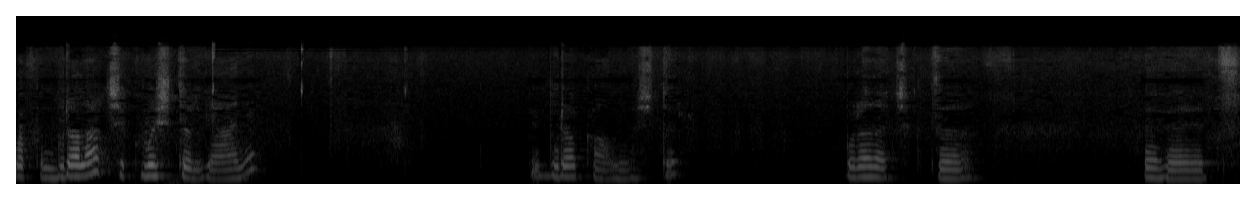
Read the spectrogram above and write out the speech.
Bakın buralar çıkmıştır yani. Bir bura kalmıştır. Burada çıktı. Evet.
